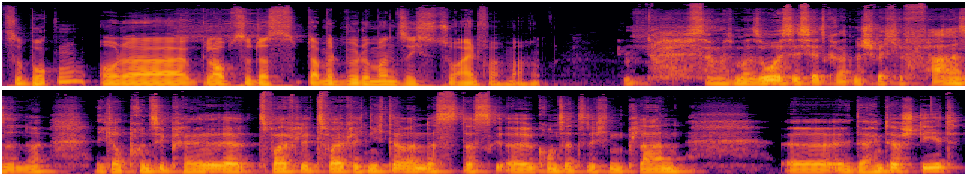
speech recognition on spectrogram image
zu bucken? Oder glaubst du, dass damit würde man sich zu einfach machen? Sagen wir es mal so, es ist jetzt gerade eine Schwächephase. Ne? Ich glaube, prinzipiell äh, zweifle, zweifle ich nicht daran, dass das äh, grundsätzlich ein Plan äh, dahinter steht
